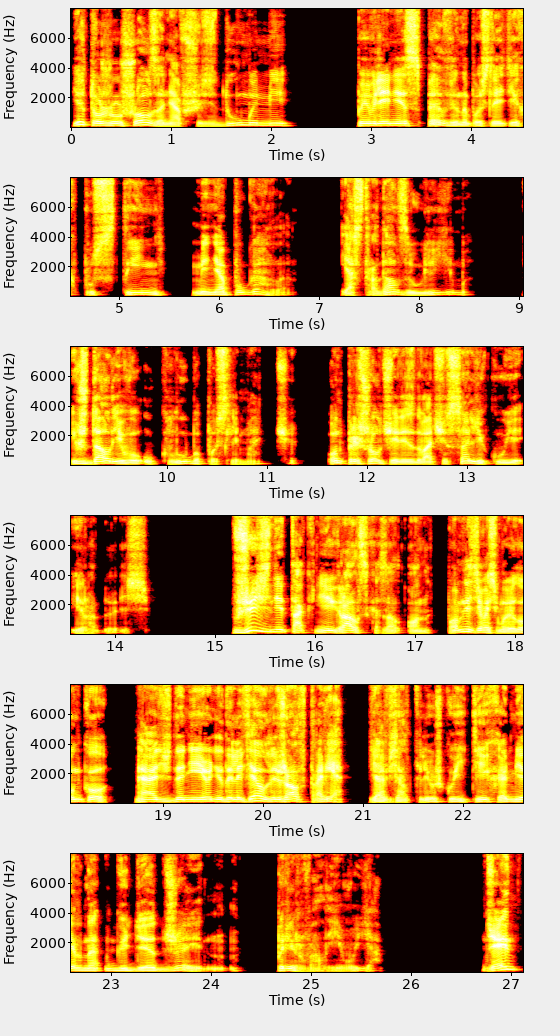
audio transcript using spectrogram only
Я тоже ушел, занявшись думами. Появление Спелвина после этих пустынь меня пугало. Я страдал за Уильяма и ждал его у клуба после матча. Он пришел через два часа, ликуя и радуясь. — В жизни так не играл, — сказал он. — Помните восьмую лунку? Мяч до нее не долетел, лежал в траве. Я взял клюшку и тихо, мирно, где Джейн? Прервал его я. — Джейн?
